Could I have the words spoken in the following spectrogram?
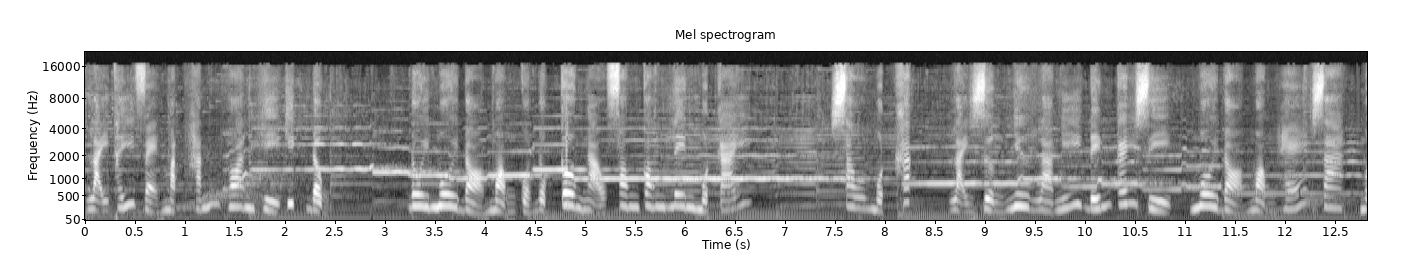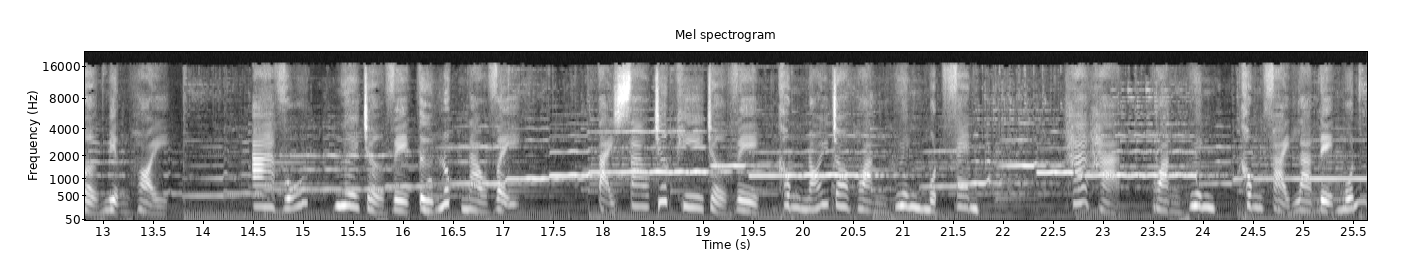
Lại thấy vẻ mặt hắn hoan hỉ kích động. Đôi môi đỏ mọng của độc cơ ngạo phong cong lên một cái. Sau một khắc lại dường như là nghĩ đến cái gì Môi đỏ mọng hé ra mở miệng hỏi A Vũ, ngươi trở về từ lúc nào vậy? Tại sao trước khi trở về không nói cho Hoàng Huyên một phen? Ha ha, Hoàng Huyên không phải là để muốn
